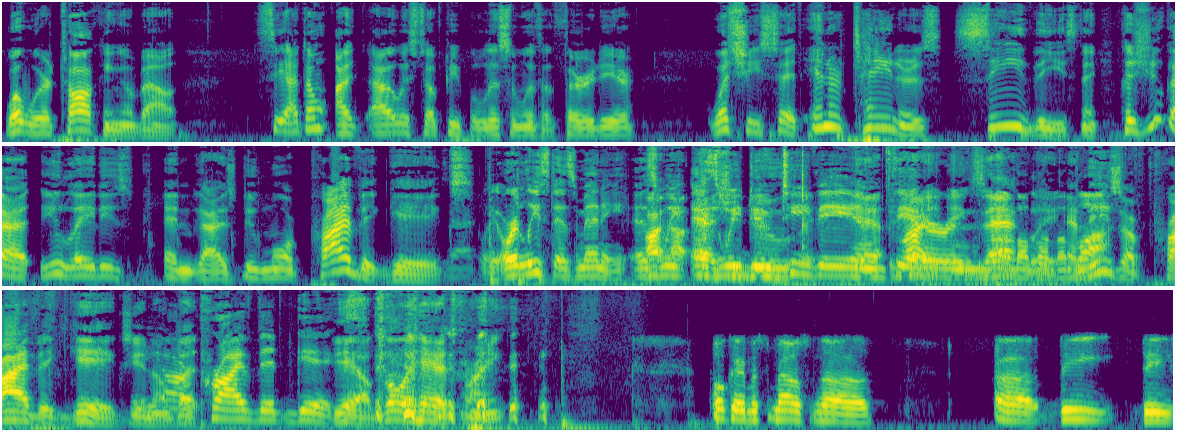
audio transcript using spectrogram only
what we're talking about. See, I don't. I, I always tell people listen with a third ear. What she said, entertainers see these things because you got you ladies and guys do more private gigs. Or at least as many as uh, we uh, as, we you do, TV Yeah, and theater right, and exactly. blah blah blah blah. and blah. these are private gigs, you They know. are But private gigs. yeah, go ahead, Frank. Okay, Mr. Madison. Uh, uh, the the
